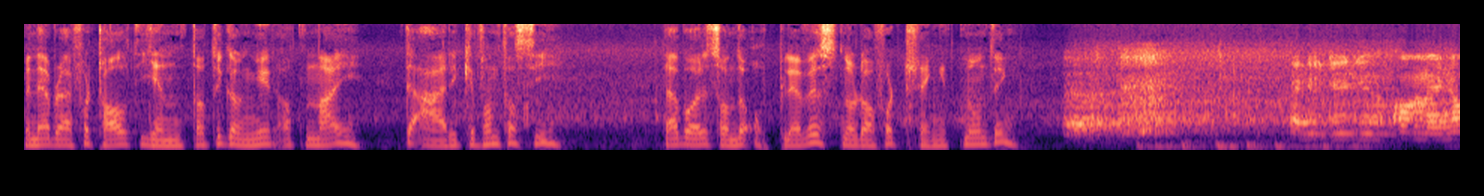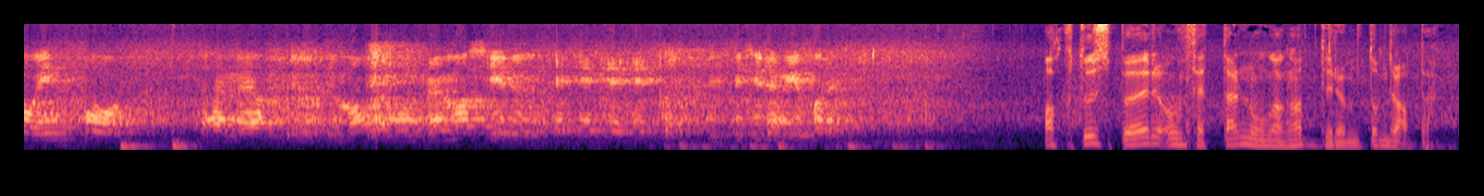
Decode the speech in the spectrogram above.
Men jeg blei fortalt gjentatte ganger at nei, det er ikke fantasi. Det er bare sånn det oppleves når du har fortrengt noen ting. Du, du, du kommer nå inn på det her med at du, du mangler noen drømmer, sier du. Betyr det mye for deg? Aktor spør om fetteren noen gang har drømt om drapet.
